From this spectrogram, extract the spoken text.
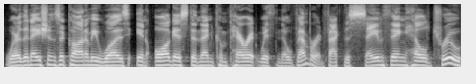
where the nation's economy was in August, and then compare it with November. In fact, the same thing held true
